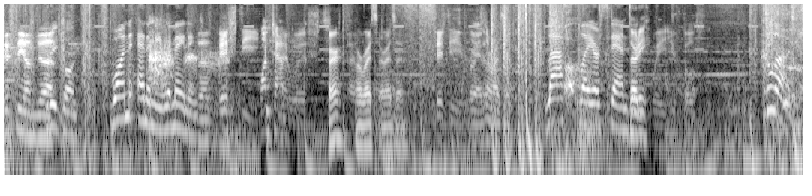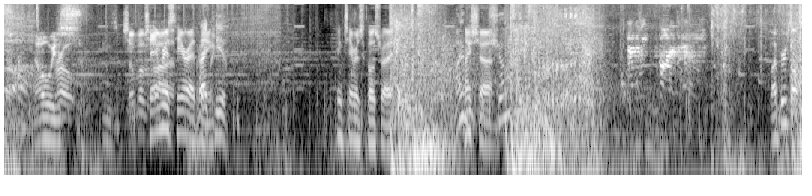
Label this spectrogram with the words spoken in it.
50 on Three gone. One enemy remaining. 50. One tap. I whiffed. where? Oh, right side, right side. 50. Yeah, left side. alright. side. Last player standing. 30. Wait, you both. Clutch. no, he's. Bro. Sova, Chambers uh, here, I Right think. here. I think Chambers close right. Nice shot. Viper's also.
